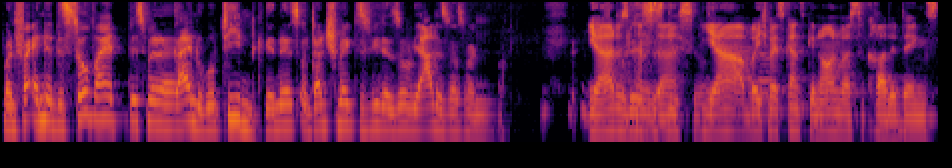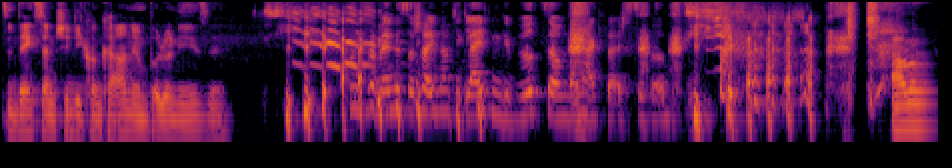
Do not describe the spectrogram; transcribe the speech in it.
man verändert es so weit, bis man in kleinen Routinen drin ist und dann schmeckt es wieder so wie alles, was man macht. Ja, das Oder kann sein. so? Ja, aber ich weiß ganz genau, an was du gerade denkst. Du denkst an Chili con Carne und Bolognese. Und verwendest wahrscheinlich noch die gleichen Gewürze, um dein Hackfleisch zu würzen. Aber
